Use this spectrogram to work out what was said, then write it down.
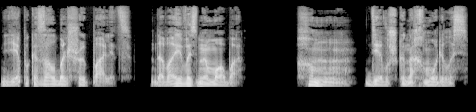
я показал большой палец. «Давай возьмем оба». «Хм...» — девушка нахмурилась.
